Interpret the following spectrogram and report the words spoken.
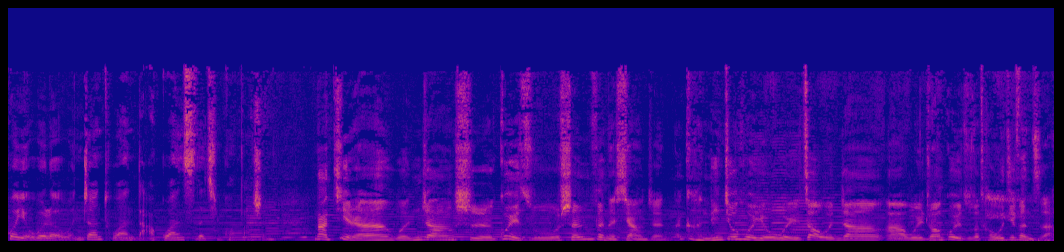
会有为了文章图案打官司的情况发生。那既然文章是贵族身份的象征，那肯定就会有伪造文章啊、伪装贵族的投机分子啊。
